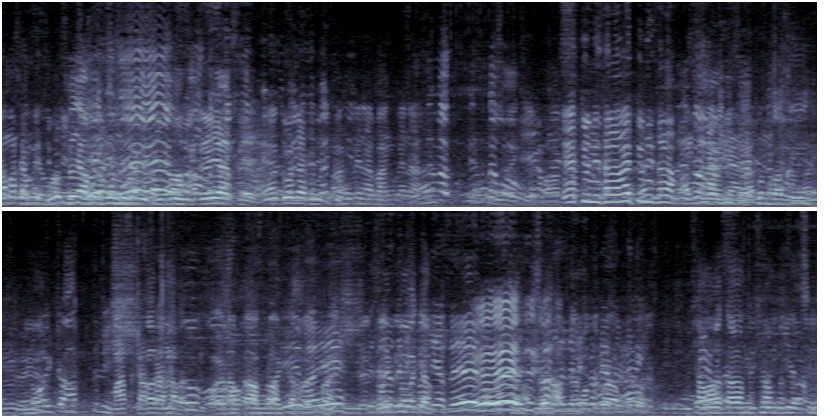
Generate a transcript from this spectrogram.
নামাজ আপনি ছিলেন আছে এ দোল আছে এ তুই নিছানা ভাই তুই নিছানা এখন বাজে নয়টা আটত্রিশ গিয়েছে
